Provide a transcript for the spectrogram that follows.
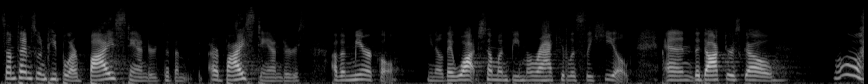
Sometimes when people are bystanders of a, are bystanders of a miracle, you know, they watch someone be miraculously healed, and the doctors go, "Oh,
